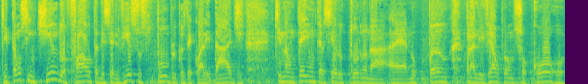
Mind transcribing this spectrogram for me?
que estão sentindo falta de serviços públicos de qualidade, que não tem um terceiro turno na, é, no PAN para aliviar o pronto-socorro,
